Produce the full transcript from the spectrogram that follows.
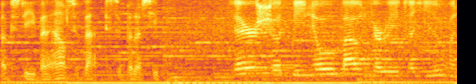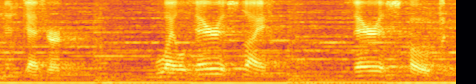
of Stephen out of that disability. There should be no boundary to human endeavor. While there is life, there is hope.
